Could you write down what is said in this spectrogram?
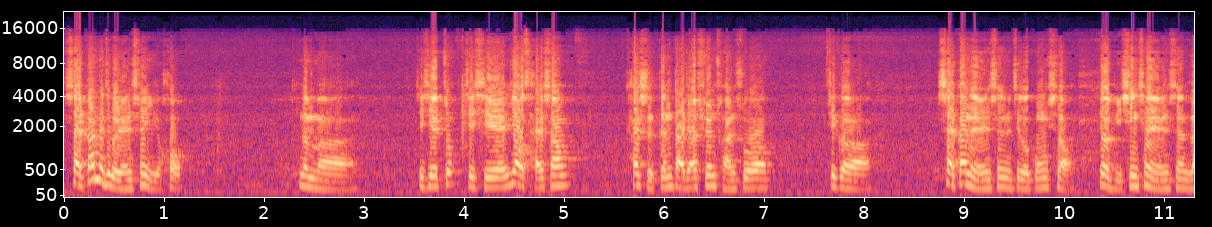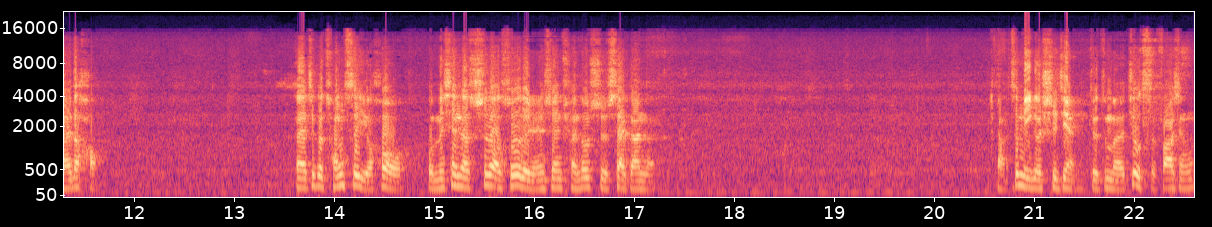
晒干的这个人参以后，那么这些中这些药材商。开始跟大家宣传说，这个晒干的人参的这个功效要比新鲜人参来得好。呃，这个从此以后，我们现在吃到所有的人参全都是晒干的。啊，这么一个事件就这么就此发生，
